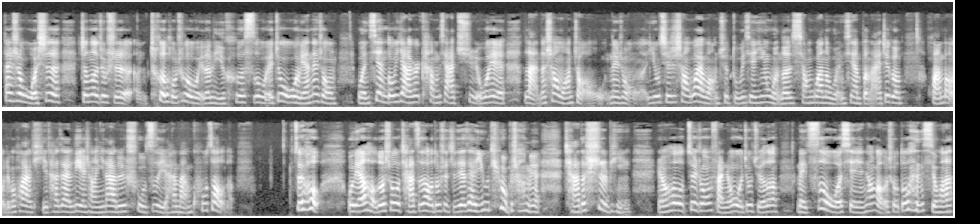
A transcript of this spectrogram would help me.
但是我是真的就是彻头彻尾的理科思维，就我连那种文献都压根看不下去，我也。懒得上网找那种，尤其是上外网去读一些英文的相关的文献。本来这个环保这个话题，它在列上一大堆数字，也还蛮枯燥的。最后，我连好多时候查资料都是直接在 YouTube 上面查的视频，然后最终反正我就觉得每次我写演讲稿的时候都很喜欢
